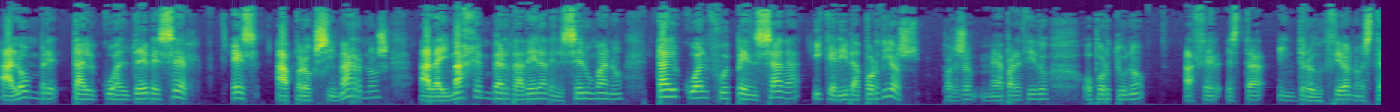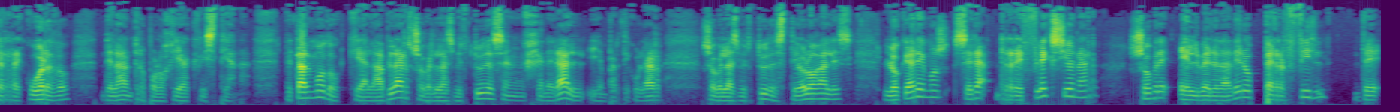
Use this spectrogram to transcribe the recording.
al hombre tal cual debe ser, es aproximarnos a la imagen verdadera del ser humano tal cual fue pensada y querida por Dios. Por eso me ha parecido oportuno hacer esta introducción o este recuerdo de la antropología cristiana. De tal modo que al hablar sobre las virtudes en general y en particular sobre las virtudes teologales, lo que haremos será reflexionar sobre el verdadero perfil de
